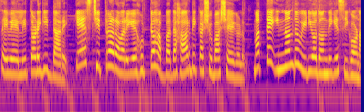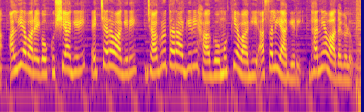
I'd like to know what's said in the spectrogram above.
ಸೇವೆಯಲ್ಲಿ ತೊಡಗಿದ್ದಾರೆ. ಕೆಎಸ್ ಚಿತ್ರರವರಿಗೆ ಹುಟ್ಟುಹಬ್ಬದ ಹಾರ್ದಿಕ ಶುಭಾಶಯಗಳು. ಮತ್ತೆ ಇನ್ನೊಂದು ವಿಡಿಯೋದೊಂದಿಗೆ ಸಿಗೋಣ. ಅಲ್ಲಿಯವರೆಗೂ ಖುಷಿಯಾಗಿರಿ, ಎಚ್ಚರವಾಗಿರಿ, ಜಾಗೃತರಾಗಿರಿ ಹಾಗೂ ಮುಖ್ಯವಾಗಿ ಅಸಲಿಯಾಗಿರಿ. ಧನ್ಯವಾದಗಳು.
